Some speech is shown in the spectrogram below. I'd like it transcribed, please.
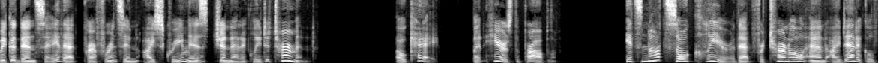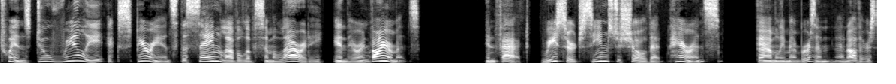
We could then say that preference in ice cream is genetically determined. Okay, but here's the problem. It's not so clear that fraternal and identical twins do really experience the same level of similarity in their environments. In fact, research seems to show that parents, family members, and, and others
